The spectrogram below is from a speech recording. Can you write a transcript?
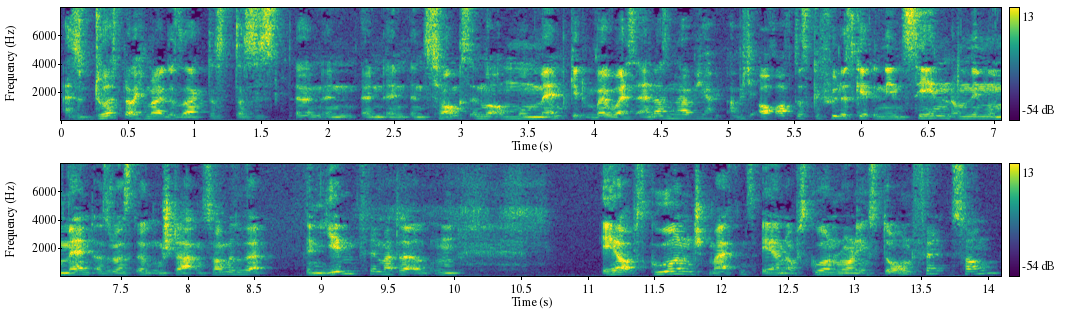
also du hast, glaube ich, mal gesagt, dass, dass es in, in, in, Songs immer um Moment geht. Und bei Wes Anderson habe ich, hab ich auch oft das Gefühl, es geht in den Szenen um den Moment. Also du hast irgendeinen starken Song. Also in jedem Film hat er irgendeinen eher obskuren, meistens eher einen obskuren Rolling Stone-Song.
